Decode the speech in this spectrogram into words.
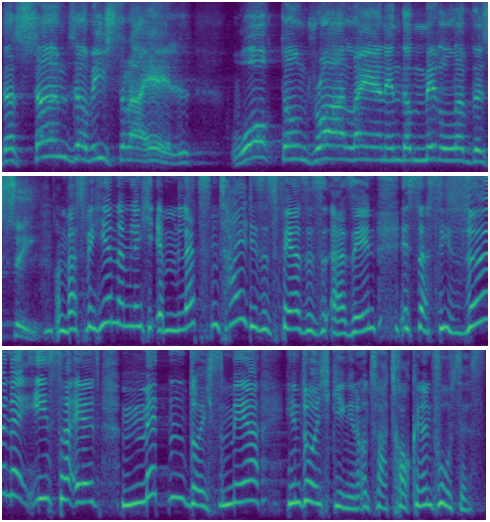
the sons of Israel walked on dry land in the middle of the sea. Und was wir hier nämlich im letzten Teil dieses Verses äh, sehen, ist, dass die Söhne Israels mitten durchs Meer hindurchgingen, und zwar trockenen Fußes.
